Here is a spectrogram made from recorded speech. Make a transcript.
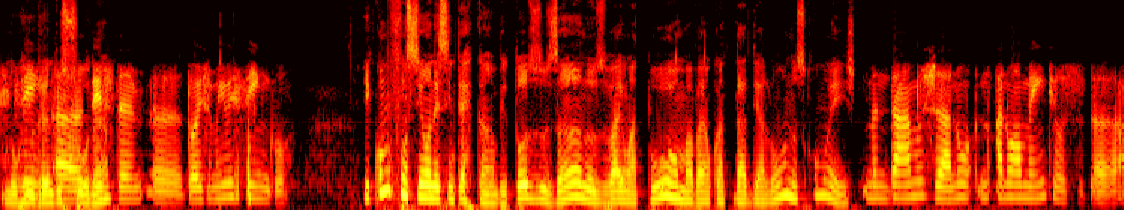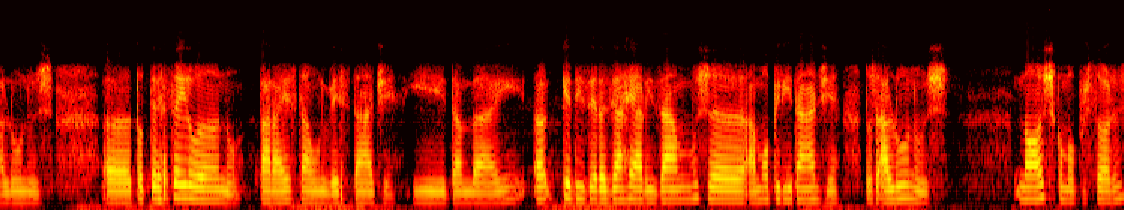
no sim, Rio Grande do uh, Sul, desde, né? Desde uh, 2005. E como funciona esse intercâmbio? Todos os anos vai uma turma, vai uma quantidade de alunos? Como é isso? Mandamos anu anualmente os uh, alunos uh, do terceiro ano para esta universidade e também, uh, quer dizer, já realizamos a mobilidade dos alunos. Nós, como professores,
